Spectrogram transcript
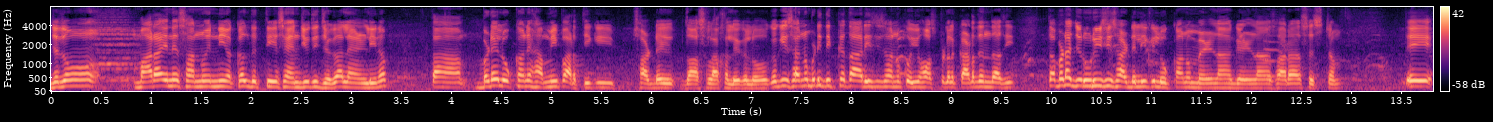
ਜਦੋਂ ਮਹਾਰਾਜ ਨੇ ਸਾਨੂੰ ਇੰਨੀ ਅਕਲ ਦਿੱਤੀ ਇਸ ਐਨਜੀਓ ਦੀ ਜਗ੍ਹਾ ਲੈਣ ਲਈ ਨਾ ਤਾਂ ਬੜੇ ਲੋਕਾਂ ਨੇ ਹਾਮੀ ਭਰਤੀ ਕਿ ਸਾਡੇ 10 ਲੱਖ ਲਿਖ ਲਓ, ਕਿਉਂਕਿ ਸਾਨੂੰ ਬੜੀ ਦਿੱਕਤ ਆ ਰਹੀ ਸੀ, ਸਾਨੂੰ ਕੋਈ ਹਸਪੀਟਲ ਕੱਢ ਦਿੰਦਾ ਸੀ। ਤਾਂ ਬੜਾ ਜ਼ਰੂਰੀ ਸੀ ਸਾਡੇ ਲਈ ਕਿ ਲੋਕਾਂ ਨੂੰ ਮਿਲਣਾ, ਗਿਲਣਾ, ਸਾਰਾ ਸਿਸਟਮ ਤੇ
